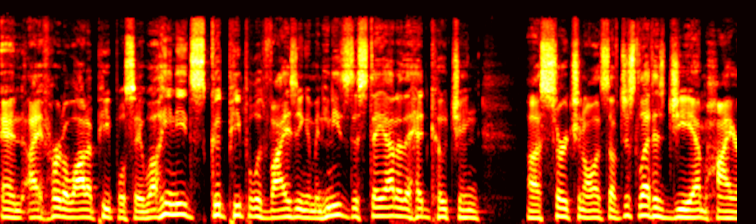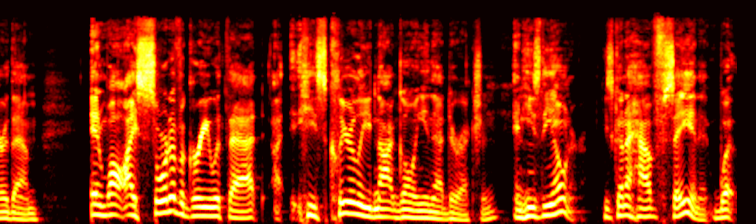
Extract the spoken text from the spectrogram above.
and I've heard a lot of people say, well, he needs good people advising him and he needs to stay out of the head coaching uh, search and all that stuff. Just let his GM hire them. And while I sort of agree with that, he's clearly not going in that direction and he's the owner. He's going to have say in it. What,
